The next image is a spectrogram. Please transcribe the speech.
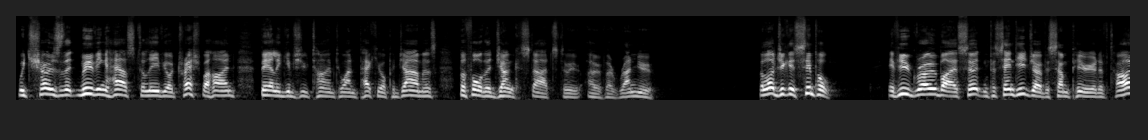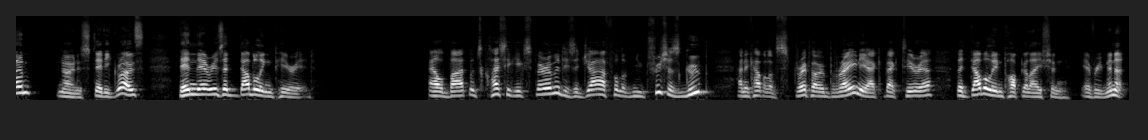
which shows that moving house to leave your trash behind barely gives you time to unpack your pyjamas before the junk starts to overrun you. The logic is simple. If you grow by a certain percentage over some period of time, known as steady growth, then there is a doubling period. Al Bartlett's classic experiment is a jar full of nutritious goop and a couple of strepobraniac bacteria that double in population every minute.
